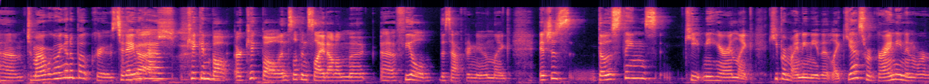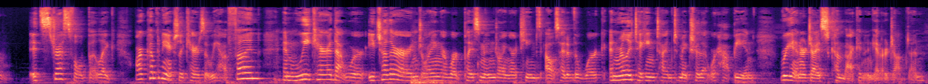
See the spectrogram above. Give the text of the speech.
um, tomorrow we're going on a boat cruise. Today oh we have kick and ball or kickball and slip and slide out on the uh, field this afternoon. Like it's just those things keep me here and like keep reminding me that like yes we're grinding and we're it's stressful, but like our company actually cares that we have fun mm-hmm. and we care that we're each other are enjoying our workplace and enjoying our teams outside of the work and really taking time to make sure that we're happy and re-energized to come back in and get our job done.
